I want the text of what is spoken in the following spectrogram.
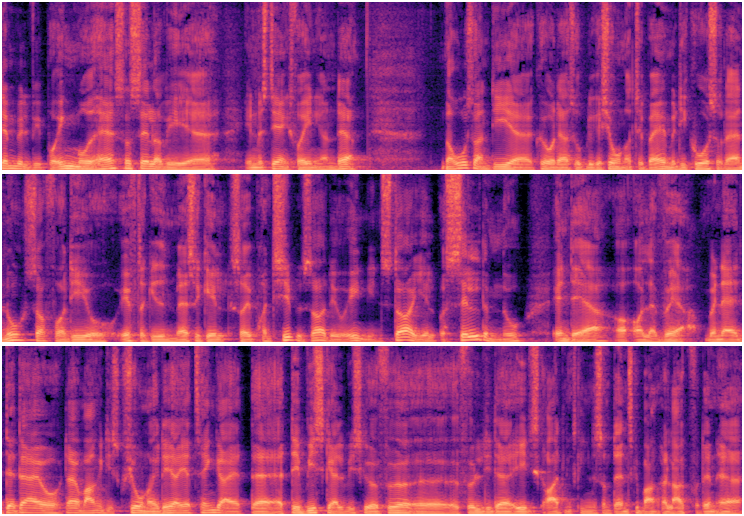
dem vil vi på ingen måde have, så sælger vi øh, investeringsforeningerne der. Når russerne de kører køber deres obligationer tilbage med de kurser, der er nu, så får de jo eftergivet en masse gæld. Så i princippet så er det jo egentlig en større hjælp at sælge dem nu, end det er at, at lade være. Men uh, der, er jo, der er jo mange diskussioner i det, og jeg tænker, at, øh, at det vi skal, vi skal jo føre, øh, følge de der etiske retningslinjer, som Danske Bank har lagt for den her,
